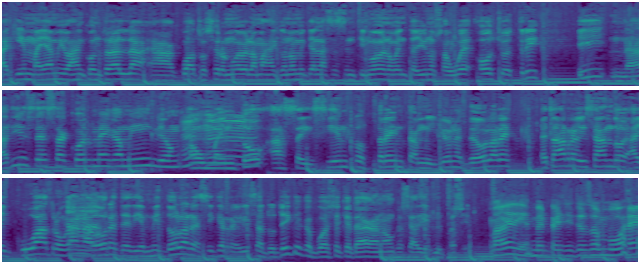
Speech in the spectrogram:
aquí en Miami, vas a encontrarla a 409, la más económica, en la 6991 Southwest 8 Street. Y nadie se sacó el Mega Million. Aumentó a 630 millones de dólares. Estaba revisando, hay cuatro ganadores de 10 mil dólares, así que revisa tu ticket, que puede ser que te haya ganado aunque sea 10 mil pesitos. Ay, 10 mil pesitos son buenos.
